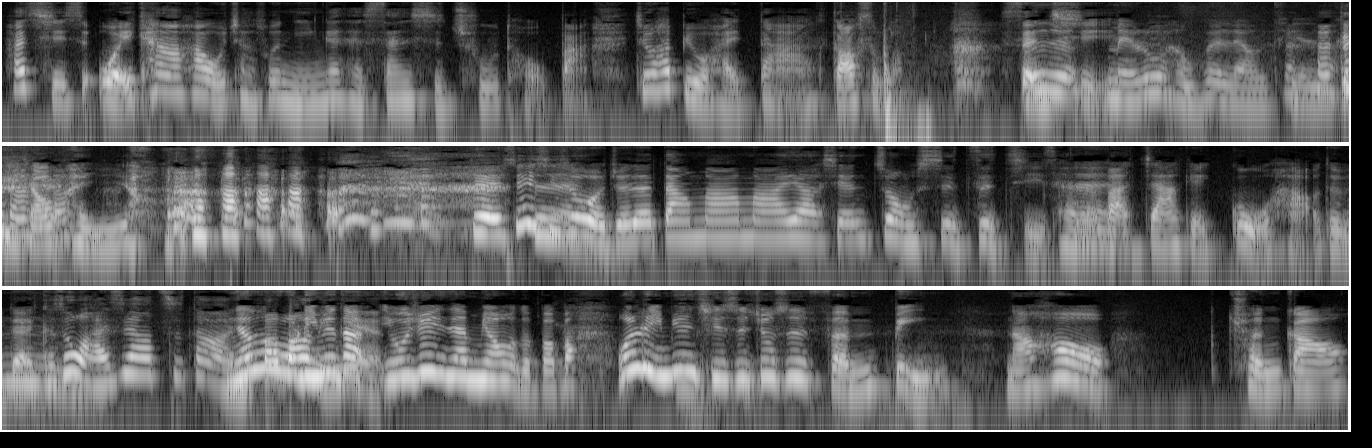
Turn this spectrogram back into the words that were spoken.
她其实我一看到她，我就想说你应该才三十出头吧，结果她比我还大，搞什么？生气？美露很会聊天，跟小朋友。对，所以其实我觉得当妈妈要先重。视自己才能把家给顾好，对，不对？嗯、可是我还是要知道，你要说我里面的，我觉得你在瞄我的包包，我里面其实就是粉饼，然后唇膏，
